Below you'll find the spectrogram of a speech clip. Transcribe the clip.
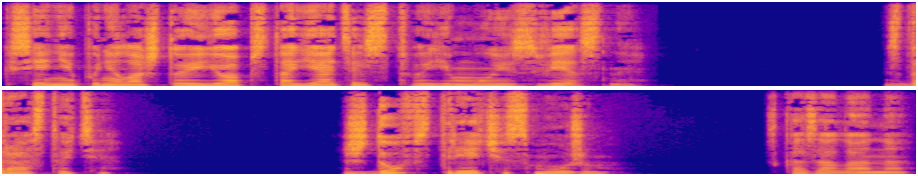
Ксения поняла, что ее обстоятельства ему известны. «Здравствуйте. Жду встречи с мужем», — сказала она.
